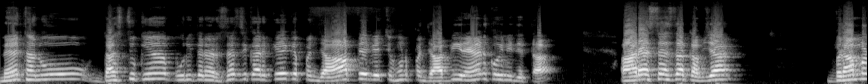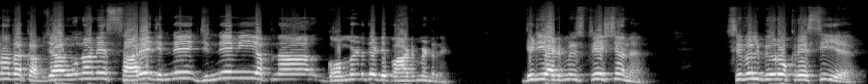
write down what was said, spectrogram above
ਮੈਂ ਤੁਹਾਨੂੰ ਦੱਸ ਚੁੱਕਿਆ ਪੂਰੀ ਤਰ੍ਹਾਂ ਰਿਸਰਚ ਕਰਕੇ ਕਿ ਪੰਜਾਬ ਦੇ ਵਿੱਚ ਹੁਣ ਪੰਜਾਬੀ ਰਹਿਣ ਕੋਈ ਨਹੀਂ ਦਿੱਤਾ। ਆਰਐਸਐਸ ਦਾ ਕਬਜ਼ਾ, ਬ੍ਰਾਹਮਣਾਂ ਦਾ ਕਬਜ਼ਾ, ਉਹਨਾਂ ਨੇ ਸਾਰੇ ਜਿੰਨੇ ਜਿੰਨੇ ਵੀ ਆਪਣਾ ਗਵਰਨਮੈਂਟ ਦੇ ਡਿਪਾਰਟਮੈਂਟ ਨੇ, ਜਿਹੜੀ ਐਡਮਿਨਿਸਟ੍ਰੇਸ਼ਨ ਹੈ ਸਿਵਲ ਬਿਊਰੋਕ੍ਰੇਸੀ ਹੈ,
